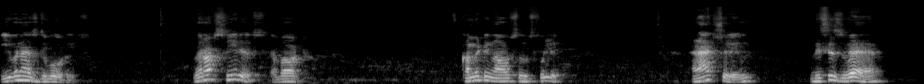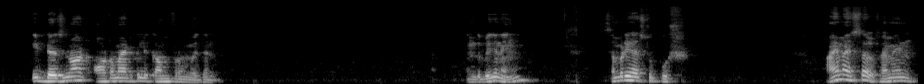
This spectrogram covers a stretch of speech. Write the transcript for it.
even as devotees. We're not serious about committing ourselves fully. And actually, this is where it does not automatically come from within. In the beginning, somebody has to push. I myself, I mean,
